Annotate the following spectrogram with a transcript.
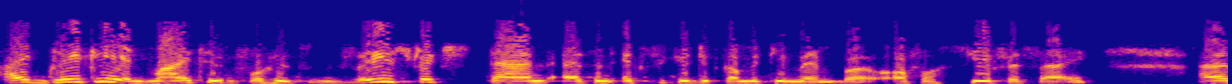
I greatly admired him for his very strict stand as an executive committee member of a CFSI, as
